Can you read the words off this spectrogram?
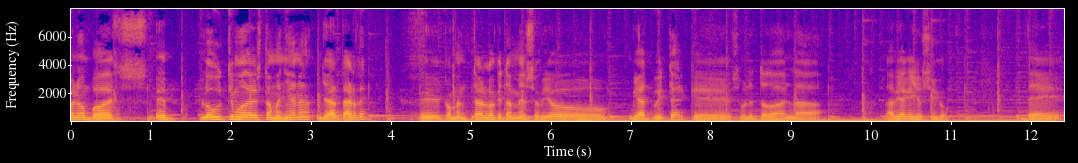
Bueno, pues eh, lo último de esta mañana, ya tarde, eh, comentar lo que también se vio vía Twitter, que sobre todo es la, la vía que yo sigo, de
